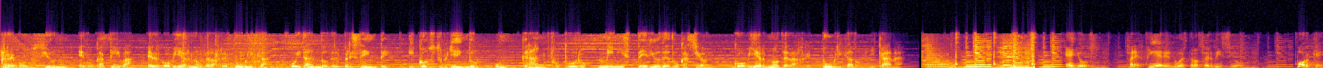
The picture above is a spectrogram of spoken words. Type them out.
Revolución educativa. El gobierno de la República cuidando del presente y construyendo un gran futuro. Ministerio de Educación. Gobierno de la República Dominicana. Ellos prefieren nuestro servicio. ¿Por qué?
